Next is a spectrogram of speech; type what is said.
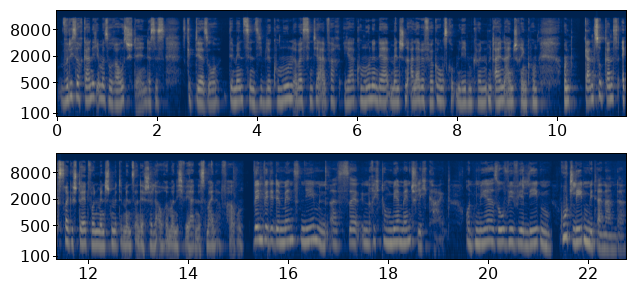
würde ich es auch gar nicht immer so rausstellen. Das ist, es gibt ja so demenzsensible Kommunen, aber es sind ja einfach ja Kommunen, in der Menschen aller Bevölkerungsgruppen leben können, mit allen Einschränkungen. Und ganz so ganz extra gestellt wollen Menschen mit Demenz an der Stelle auch immer nicht werden, ist meine Erfahrung. Wenn wir die Demenz nehmen als äh, in Richtung mehr Menschlichkeit und mehr so, wie wir leben, gut leben miteinander,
